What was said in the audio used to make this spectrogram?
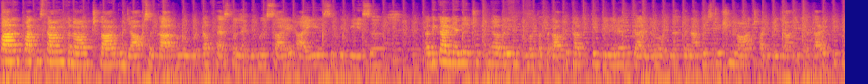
ਭਾਰਤ ਪਾਕਿਸਤਾਨ ਤਣਾਅ ਵਿਚਕਾਰ ਪੰਜਾਬ ਸਰਕਾਰ ਵੱਲੋਂ ਵੱਡਾ ਫੈਸਲਾ ਲੈਂਦੇ ਹੋਏ ਸਾਰੇ ਆਈਏਐਸ ਤੇ ਪੀਐਸ ਅਧਿਕਾਰੀਆਂ ਦੀਆਂ ਛੁੱਟੀਆਂ ਅਗਲੇ ਹੁਕਮਾਂ ਤੱਕ ਰੱਦ ਕਰ ਦਿੱਤੀਆਂ ਗਈਆਂ ਨੇ। ਅਧਿਕਾਰੀਆਂ ਨੂੰ ਆਪਣਾ ਤੈਨਾਤੀ ਸਟੇਸ਼ਨ ਨਾ ਛੱਡ ਕੇ ਜਾਣ ਦੀ ਹਦਾਇਤ ਕੀਤੀ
